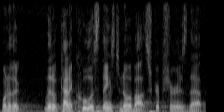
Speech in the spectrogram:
One of the little kind of coolest things to know about Scripture is that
